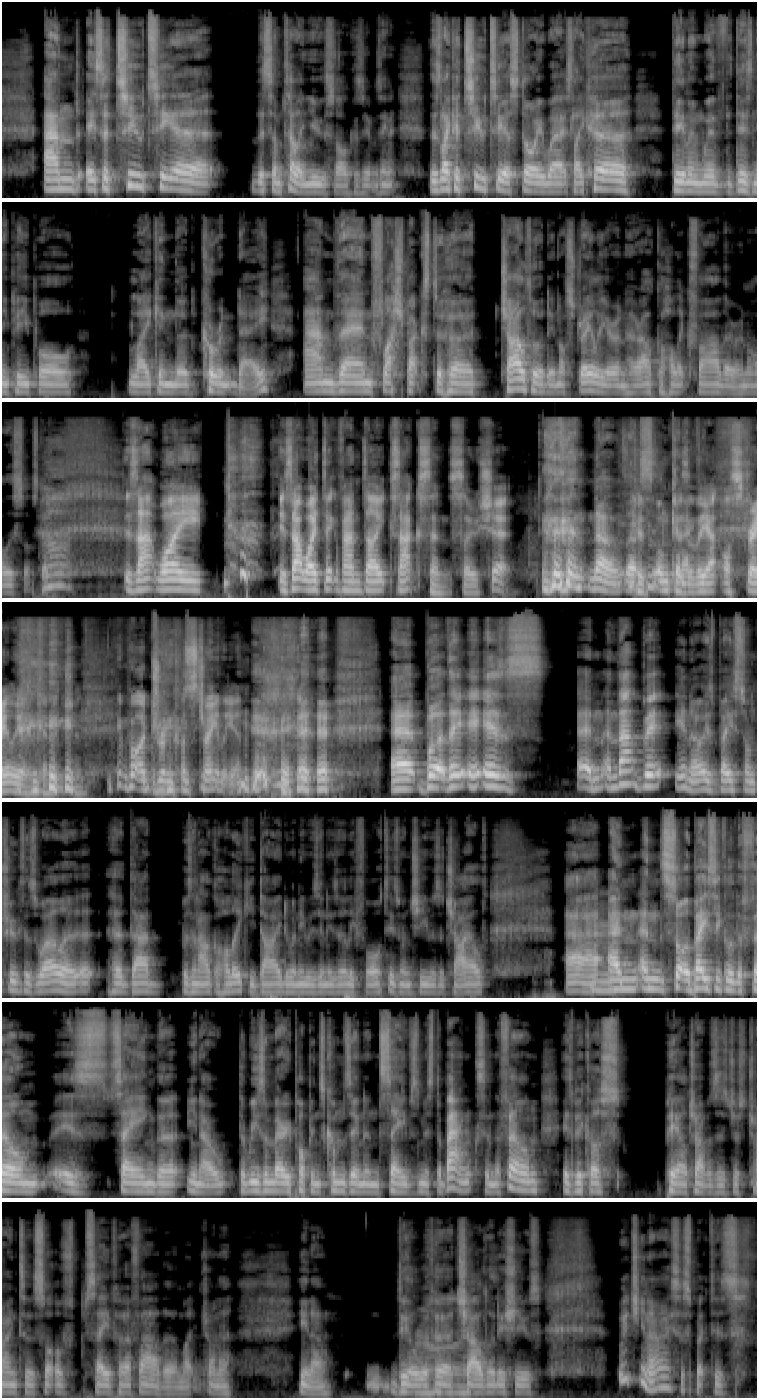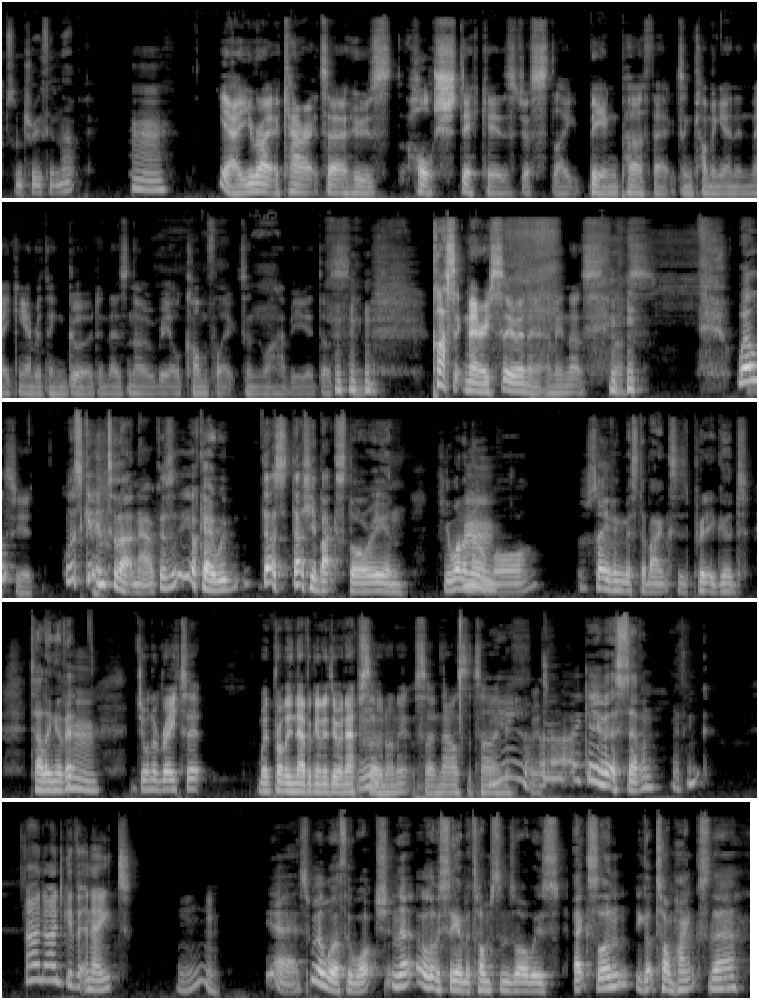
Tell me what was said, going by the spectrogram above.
and it's a two tier this. I'm telling you, Saul, because you haven't seen it. There's like a two tier story where it's like her dealing with the Disney people, like in the current day, and then flashbacks to her childhood in Australia and her alcoholic father and all this sort of stuff. Is that why? is that why Dick Van Dyke's accent's so shit? no, that's Because of the Australian connection. what a drunk Australian. uh, but they, it is, and and that bit, you know, is based on truth as well. Uh, her dad was an alcoholic. He died when he was in his early forties, when she was a child. Uh, And and sort of basically the film is saying that you know the reason Mary Poppins comes in and saves Mr. Banks in the film is because P.L. Travers is just trying to sort of save her father and like trying to, you know, deal with her childhood issues, which you know I suspect is some truth in that. Mm. Yeah, you write a character whose whole shtick is just like being perfect and coming in and making everything good, and there's no real conflict and what have you. It does seem classic Mary Sue, isn't it? I mean, that's that's, Well, that's your, let's get into that now because okay, we that's that's your backstory, and if you want to know Mm. more, saving Mr. Banks is pretty good telling of it. Mm. do you want to rate it? We're probably never going to do an episode on it, so now's the time. Yeah, we're- I gave it a seven. I think. I'd, I'd give it an eight. Mm. Yeah, it's well worth a watch. And uh, obviously, Emma Thompson's always excellent. You got Tom Hanks there.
